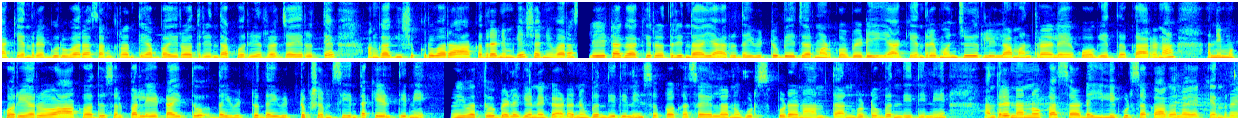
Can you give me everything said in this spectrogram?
ಯಾಕೆಂದರೆ ಗುರುವಾರ ಸಂಕ್ರಾಂತಿ ಹಬ್ಬ ಇರೋದ್ರಿಂದ ಕೊರಿಯರ್ ರಜಾ ಇರುತ್ತೆ. ಹಂಗಾಗಿ ಶುಕ್ರವಾರ ಹಾಕಿದ್ರೆ ನಿಮಗೆ ಶನಿವಾರ ಲೇಟಾಗಿ ಹಾಕಿರೋದ್ರಿಂದ ಯಾರು ದಯವಿಟ್ಟು ಬೇಜಾರು ಮಾಡ್ಕೋಬೇಡಿ. ಯಾಕೆಂದರೆ ಮಂಜು ಇರಲಿಲ್ಲ ಮಂತ್ರಾಲಯಕ್ಕೆ ಹೋಗಿದ್ದ ಕಾರಣ ನಿಮ್ಮ ಕೊರಿಯರ್ ಹಾಕೋದು ಸ್ವಲ್ಪ ಲೇಟ್ ಆಯಿತು. ದಯವಿಟ್ಟು ದಯವಿಟ್ಟು ಕ್ಷಮಿಸಿ ಅಂತ ಕೇಳ್ತೀನಿ. ಇವತ್ತು ಬೆಳಗ್ಗೆನೆ ಗಾರ್ಡನಿಗೆ ಬಂದಿದ್ದೀನಿ. ಸ್ವಲ್ಪ ಕಸ ಎಲ್ಲನೂ ಗುಡಿಸ್ಬಿಡೋಣ ಅಂತ ಅಂದ್ಬಿಟ್ಟು ಬಂದಿದ್ದೀನಿ. ಅಂದರೆ ನಾನು ಕಸ ಡೈಲಿ ಗುಡ್ಸೋಕ್ಕಾಗಲ್ಲ. ಯಾಕೆಂದರೆ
